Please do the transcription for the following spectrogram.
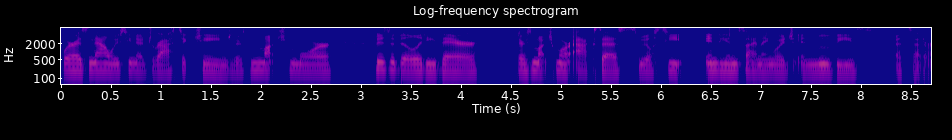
whereas now we've seen a drastic change. There's much more visibility there. There's much more access. We'll see Indian Sign Language in movies, etc.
